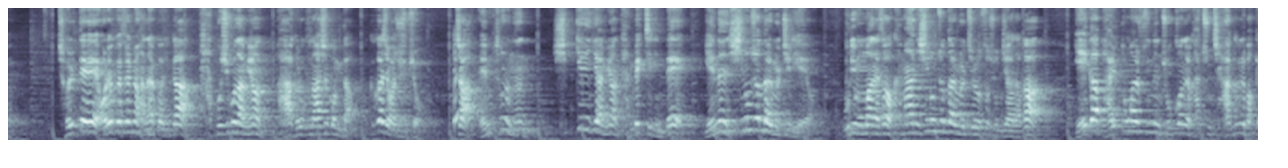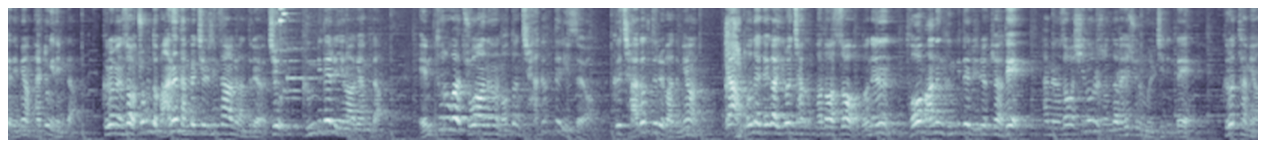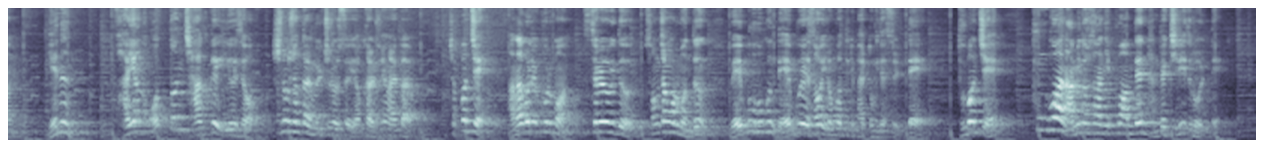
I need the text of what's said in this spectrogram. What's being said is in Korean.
절대 어렵게 설명 안 할 거니까 다 보시고 나면 아 그렇구나 하실 겁니다. 끝까지 봐주십시오. 자, 엠토르는 쉽게 얘기하면 단백질인데 얘는 신호전달 물질이에요. 우리 몸 안에서 가만히 신호전달 물질로서 존재하다가 얘가 발동할 수 있는 조건을 갖춘 자극을 받게 되면 발동이 됩니다. 그러면서 조금 더 많은 단백질을 생산하게 만들어요. 즉, 근비대를 일어나게 합니다. 엠토르가 좋아하는 어떤 자극들이 있어요. 그 자극들을 받으면 야 너네 내가 이런 자극 받아왔어. 너네는 더 많은 근비대를 일으켜야 돼. 하면서 신호를 전달해 주는 물질인데 그렇다면 얘는 과연 어떤 자극에 의해서 신호 전달 물질로서의 역할을 수행할까요? 첫 번째, 아나볼릭 호르몬, 스테로이드, 성장 호르몬 등 외부 혹은 내부에서 이런 것들이 발동이 됐을 때. 두 번째, 풍부한 아미노산이 포함된 단백질이 들어올 때.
